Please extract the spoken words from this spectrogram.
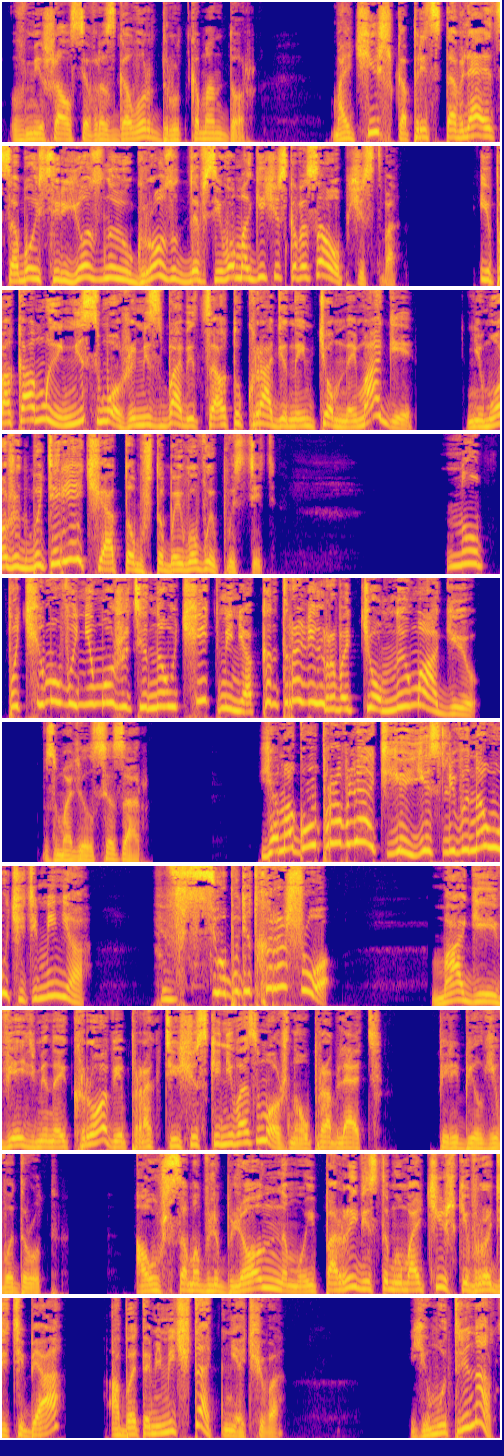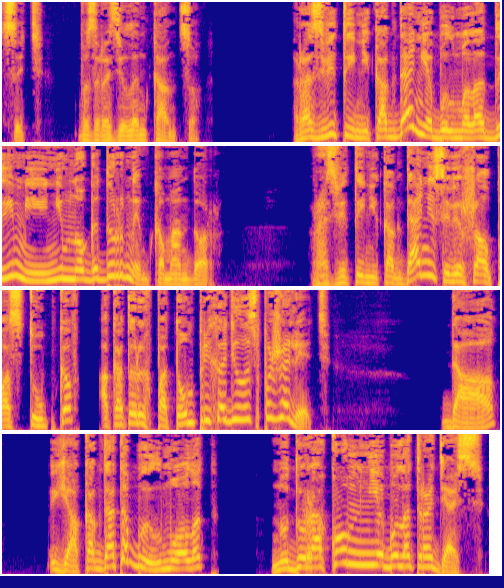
Вмешался в разговор Друд-командор. Мальчишка представляет собой серьезную угрозу для всего магического сообщества. И пока мы не сможем избавиться от украденной им темной магии, не может быть и речи о том, чтобы его выпустить. «Но почему вы не можете научить меня контролировать темную магию?» — взмолился Зар. Я могу управлять ей, если вы научите меня. Все будет хорошо. Магией ведьминой крови практически невозможно управлять, перебил его Друд. А уж самовлюбленному и порывистому мальчишке вроде тебя об этом и мечтать нечего. Ему тринадцать, возразил Энканцо. Разве ты никогда не был молодым и немного дурным, командор? Разве ты никогда не совершал поступков, о которых потом приходилось пожалеть? Да, я когда-то был молод, «Ну, дураком не был отродясь!» —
